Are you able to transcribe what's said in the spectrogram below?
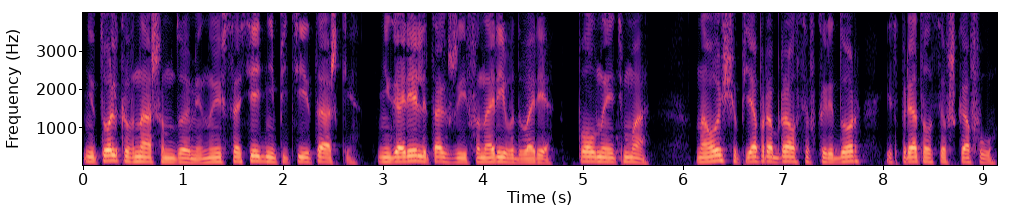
не только в нашем доме, но и в соседней пятиэтажке. Не горели также и фонари во дворе. Полная тьма. На ощупь я пробрался в коридор и спрятался в шкафу.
